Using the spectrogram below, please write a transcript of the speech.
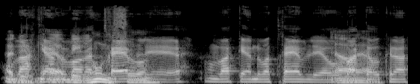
Hon Ja, verkar ändå vara hon rätt så- trevlig. Hon verkar ändå vara trevlig och Ja, verkar ja. kunna...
